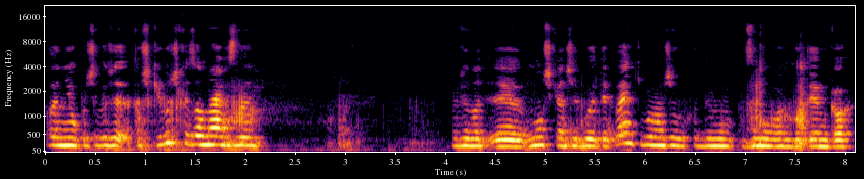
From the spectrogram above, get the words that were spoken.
але в нього почали вже трошки ручки замерзли. Вже е, ножки наче були тепленькі, бо ми вже виходимо в зимових ботинках.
